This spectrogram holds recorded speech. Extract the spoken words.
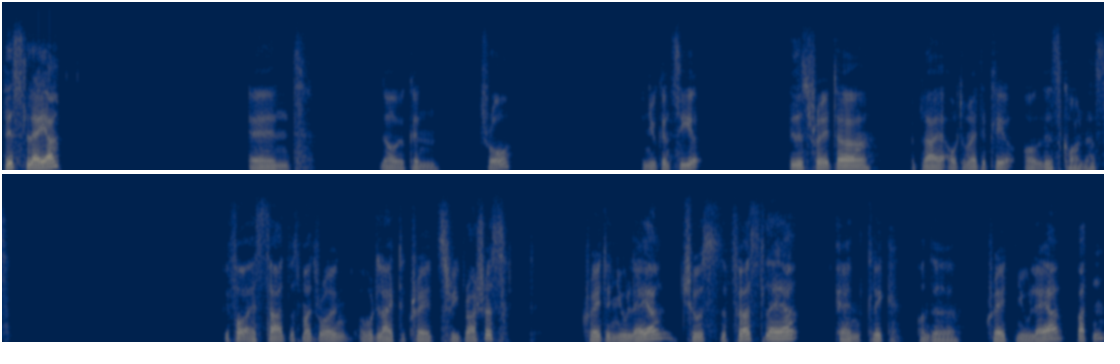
this layer and now you can draw and you can see Illustrator apply automatically all these corners. Before I start with my drawing, I would like to create three brushes. Create a new layer, choose the first layer and click on the create new layer button.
